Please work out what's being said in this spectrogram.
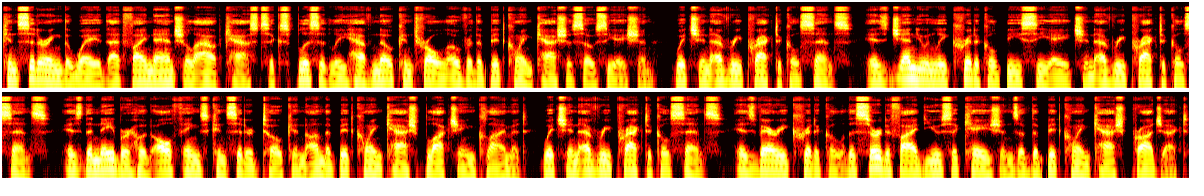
considering the way that financial outcasts explicitly have no control over the Bitcoin Cash Association, which in every practical sense is genuinely critical. BCH in every practical sense is the neighborhood all things considered token on the Bitcoin Cash blockchain climate, which in every practical sense is very critical. The certified use occasions of the Bitcoin Cash project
